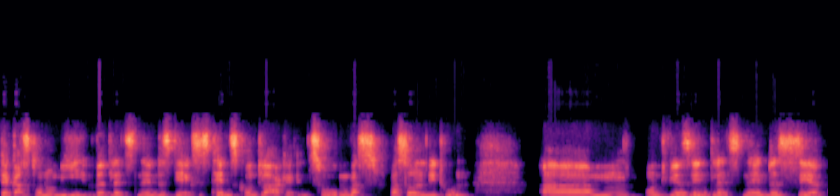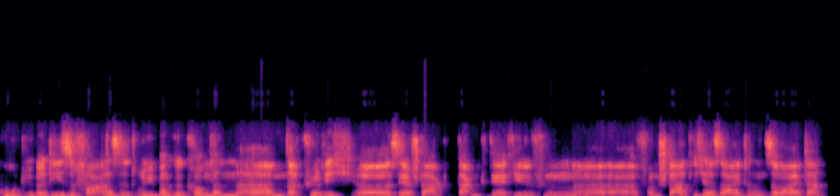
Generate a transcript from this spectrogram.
der Gastronomie wird letzten Endes die Existenzgrundlage entzogen. Was, was sollen die tun? Ähm, und wir sind letzten Endes sehr gut über diese Phase drüber gekommen. Ähm, natürlich äh, sehr stark dank der Hilfen äh, äh von staatlicher Seite und so weiter.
